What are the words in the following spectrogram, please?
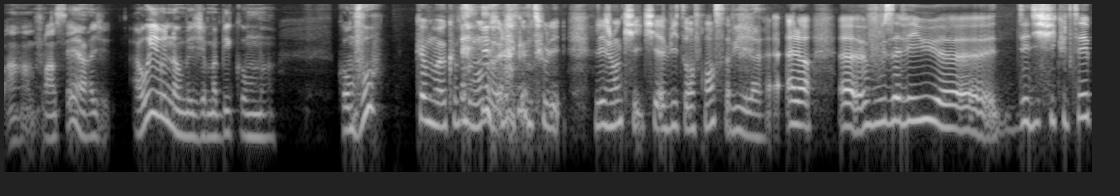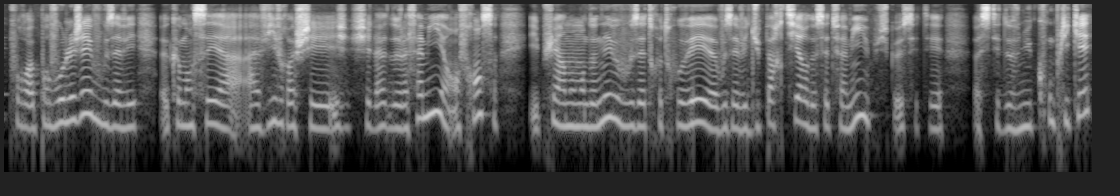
en- en français. hein. Ah oui, oui, non, mais je m'habille comme, comme vous. Comme, euh, comme tout le monde, voilà, comme tous les, les gens qui, qui habitent en France. Oui, là. Alors, euh, vous avez eu euh, des difficultés pour, pour vous loger. Vous avez euh, commencé à, à vivre chez, chez la, de la famille en France. Et puis, à un moment donné, vous vous êtes retrouvé, euh, vous avez dû partir de cette famille puisque c'était euh, c'était devenu compliqué.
